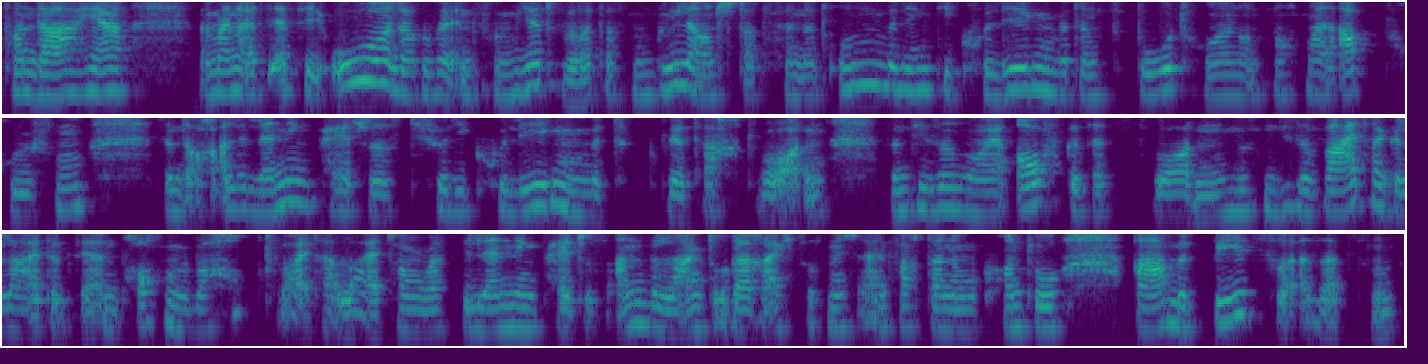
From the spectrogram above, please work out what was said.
Von daher, wenn man als SEO darüber informiert wird, dass ein Relaunch stattfindet, unbedingt die Kollegen mit ins Boot holen und nochmal abprüfen, sind auch alle Landingpages für die Kollegen mitgedacht worden, sind diese neu aufgesetzt worden, müssen diese weitergeleitet werden, brauchen wir überhaupt Weiterleitung, was die Landingpages anbelangt? Oder reicht es nicht einfach dann im Konto A mit B zu ersetzen?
